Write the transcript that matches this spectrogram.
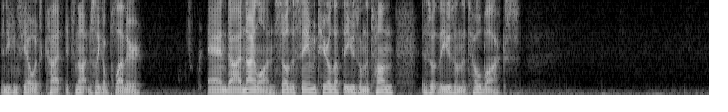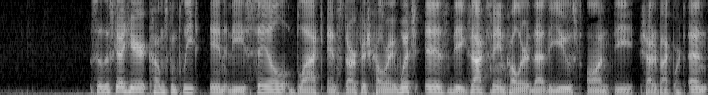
and you can see how it's cut. It's not just like a pleather. And uh, nylon. So the same material that they use on the tongue is what they use on the toe box. So this guy here comes complete in the sail black and starfish colorway, which is the exact same color that they used on the shattered backboards. And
